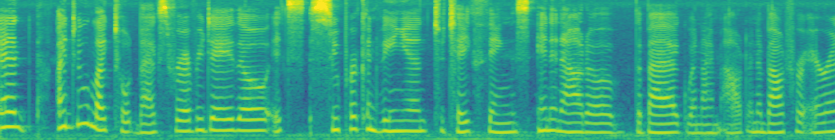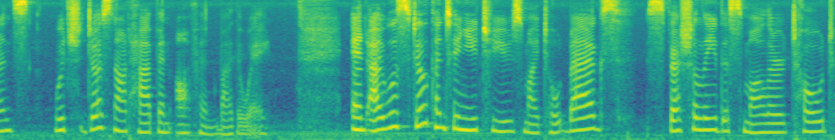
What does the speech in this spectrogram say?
And I do like tote bags for every day though. It's super convenient to take things in and out of the bag when I'm out and about for errands, which does not happen often, by the way. And I will still continue to use my tote bags, especially the smaller tote,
